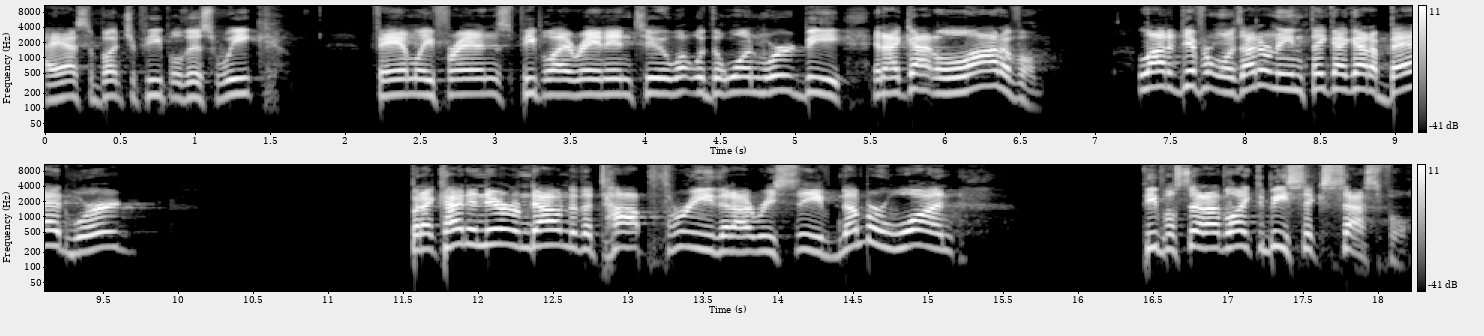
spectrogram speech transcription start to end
I asked a bunch of people this week, family, friends, people I ran into, what would the one word be? And I got a lot of them, a lot of different ones. I don't even think I got a bad word, but I kind of narrowed them down to the top three that I received. Number one, people said, I'd like to be successful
